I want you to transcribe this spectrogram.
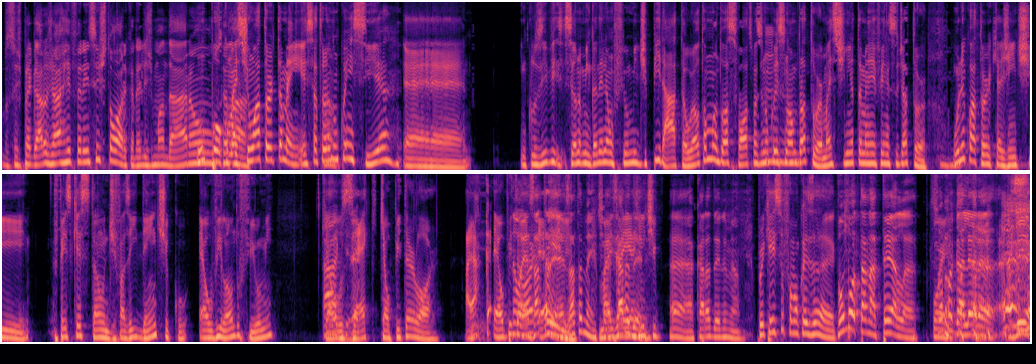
vocês pegaram já a referência histórica, né? Eles mandaram. Um pouco, mas tinha um ator também. Esse ator eu não conhecia. é, Inclusive, se eu não me engano, ele é um filme de pirata. O Elton mandou as fotos, mas eu não conheço o nome do ator. Mas tinha também a referência de ator. O único ator que a gente fez questão de fazer idêntico é o vilão do filme, que Ah, é o que- Zack, que é o Peter Lorre. A- é o Peter Não, exata- é ele. exatamente. Mas é a cara aí a dele. gente... É, a cara dele mesmo. Porque isso foi uma coisa... Vamos botar na tela, Põe. só pra galera ver.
